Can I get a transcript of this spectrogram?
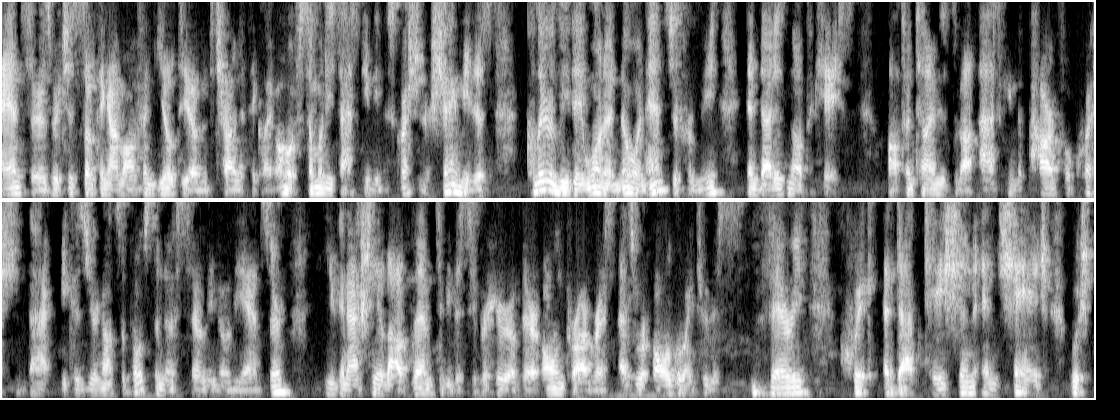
answers, which is something I'm often guilty of, trying to think like, oh, if somebody's asking me this question or sharing me this, clearly they want to know an answer from me. And that is not the case. Oftentimes, it's about asking the powerful question back because you're not supposed to necessarily know the answer. You can actually allow them to be the superhero of their own progress as we're all going through this very quick adaptation and change, which,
